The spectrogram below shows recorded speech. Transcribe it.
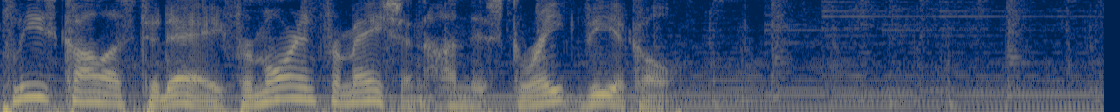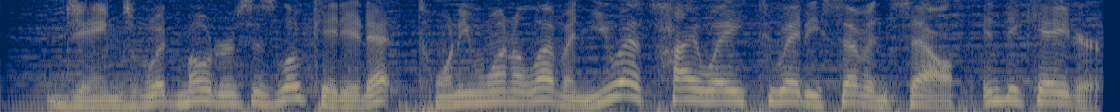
Please call us today for more information on this great vehicle. James Wood Motors is located at 2111 US Highway 287 South in Decatur.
